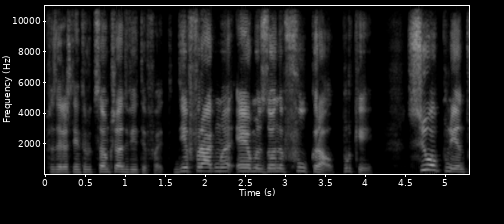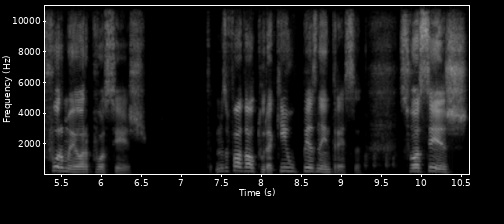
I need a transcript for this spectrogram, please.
fazer esta introdução, que já devia ter feito. Diafragma é uma zona fulcral. Porquê? Se o oponente for maior que vocês, estamos a falar da altura, aqui o peso não interessa. Se vocês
